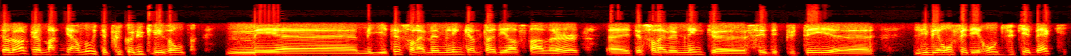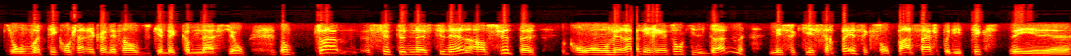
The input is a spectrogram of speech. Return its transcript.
C'est alors que Marc Garneau était plus connu que les autres. Mais euh, mais il était sur la même ligne qu'Anthony Hosfather, euh, il était sur la même ligne que ses députés euh, libéraux fédéraux du Québec qui ont voté contre la reconnaissance du Québec comme nation. Donc, ça, c'est une tunnel. Ensuite, on, verra les raisons qu'il donne, mais ce qui est certain, c'est que son passage politique s'est euh,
